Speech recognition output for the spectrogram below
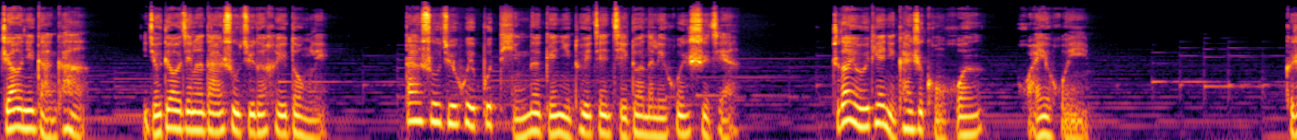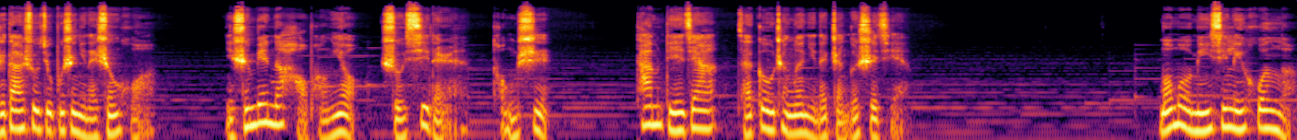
只要你敢看，你就掉进了大数据的黑洞里。”大数据会不停的给你推荐极端的离婚事件，直到有一天你开始恐婚、怀疑婚姻。可是大数据不是你的生活，你身边的好朋友、熟悉的人、同事，他们叠加才构成了你的整个世界。某某明星离婚了，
